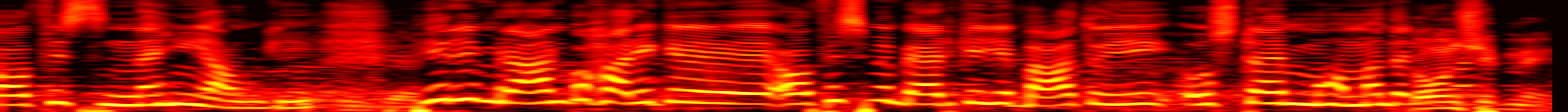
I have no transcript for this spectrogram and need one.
ऑफ़िस नहीं आऊँगी। फिर इमरान बुहारी के ऑफ़िस में बैठ के ये बात हुई उस टाइम मोहम्मद अली में।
